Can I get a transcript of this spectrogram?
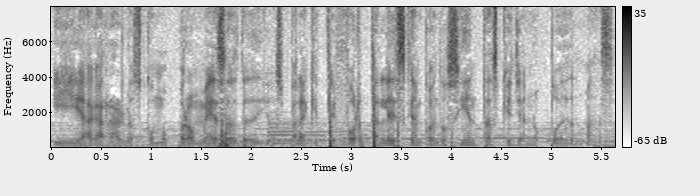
y agarrarlos como promesas de Dios para que te fortalezcan cuando sientas que ya no puedes más.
